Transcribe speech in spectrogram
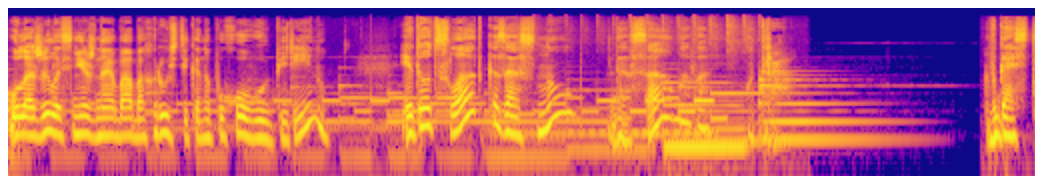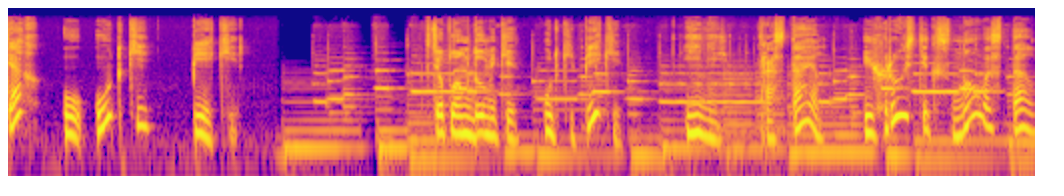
Уложила снежная баба Хрустика на пуховую перину, и тот сладко заснул до самого утра. В гостях у утки Пеки. В теплом домике утки Пеки иней растаял, и Хрустик снова стал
